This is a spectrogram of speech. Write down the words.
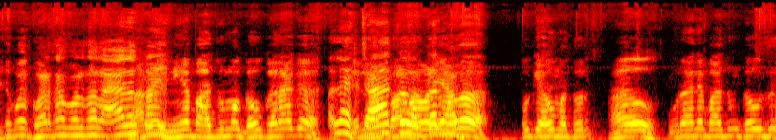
એ કોઈ ઘરસા બળસા લાયા હતા ના બાજુમાં ઘઉં ખરા કે અલે ચા તો અંબાડવા વાળી અત્યારમાં- આવે. શું કેવું મધુર હાઉ. પુરાને બાજુ ઘઉં છે.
